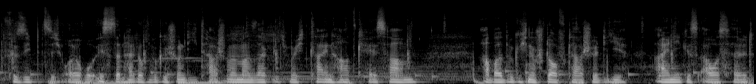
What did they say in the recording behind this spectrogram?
für 70 Euro ist dann halt auch wirklich schon die Tasche, wenn man sagt, ich möchte keinen Hardcase haben, aber wirklich eine Stofftasche, die einiges aushält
